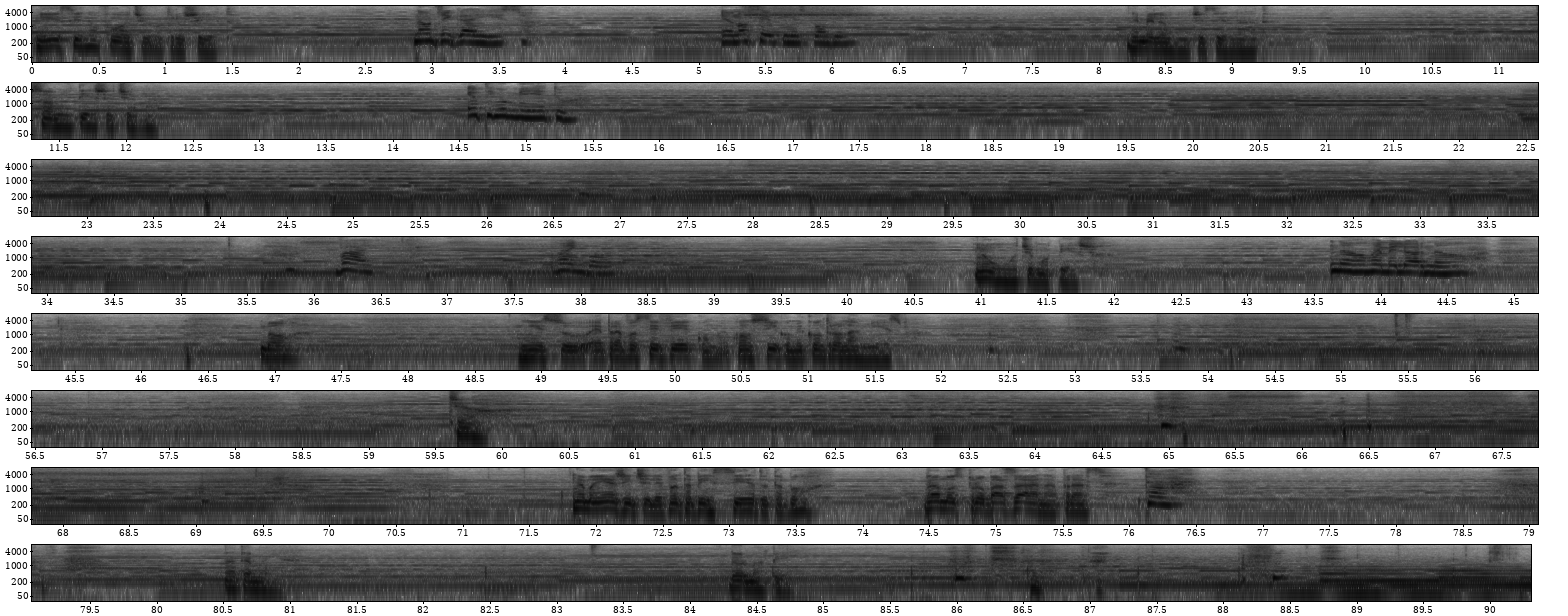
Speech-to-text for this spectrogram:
E se não for de outro jeito? Não diga isso. Eu não sei o que responder. É melhor não dizer nada. Só me deixa te amar. Eu tenho medo. Vai. Vá embora. Num último beijo. Não, é melhor não. Bom, isso é para você ver como eu consigo me controlar mesmo. Tchau. Amanhã a gente levanta bem cedo, tá bom? Vamos pro bazar na praça. Tá. Até amanhã. Durma bem.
